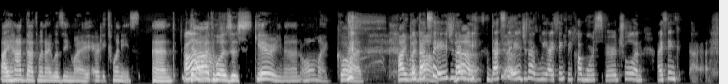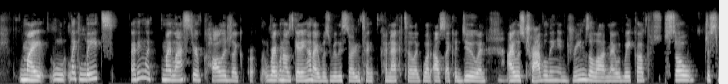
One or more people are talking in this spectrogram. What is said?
I had that when I was in my early 20s. And Oh, that was a scary, man. Oh my God. I but that's on. the age that Yeah, we that's the age that we i think become more spiritual and i think uh, my like late i think like my last year of college like right when i was getting out i was really starting to connect to like what else i could do. And i was traveling in dreams a lot and i would wake up so just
